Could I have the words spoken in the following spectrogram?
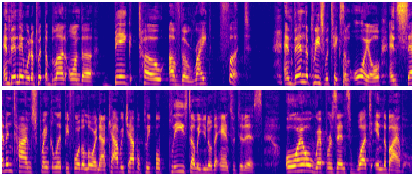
And then they were to put the blood on the big toe of the right foot. And then the priest would take some oil and seven times sprinkle it before the Lord. Now, Calvary Chapel people, please tell me you know the answer to this. Oil represents what in the Bible?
